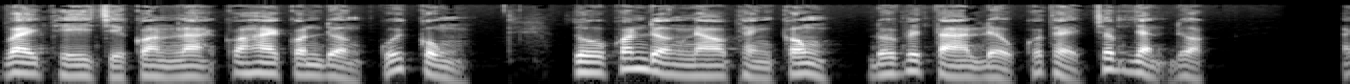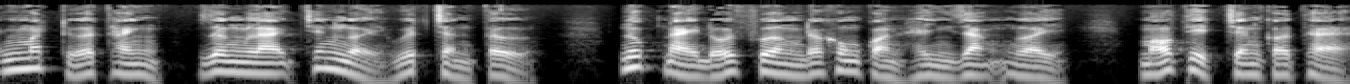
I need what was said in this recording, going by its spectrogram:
Vậy thì chỉ còn lại có hai con đường cuối cùng. Dù con đường nào thành công, đối với ta đều có thể chấp nhận được. Ánh mắt hứa thanh dừng lại trên người huyết trần tử. Lúc này đối phương đã không còn hình dạng người, máu thịt trên cơ thể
